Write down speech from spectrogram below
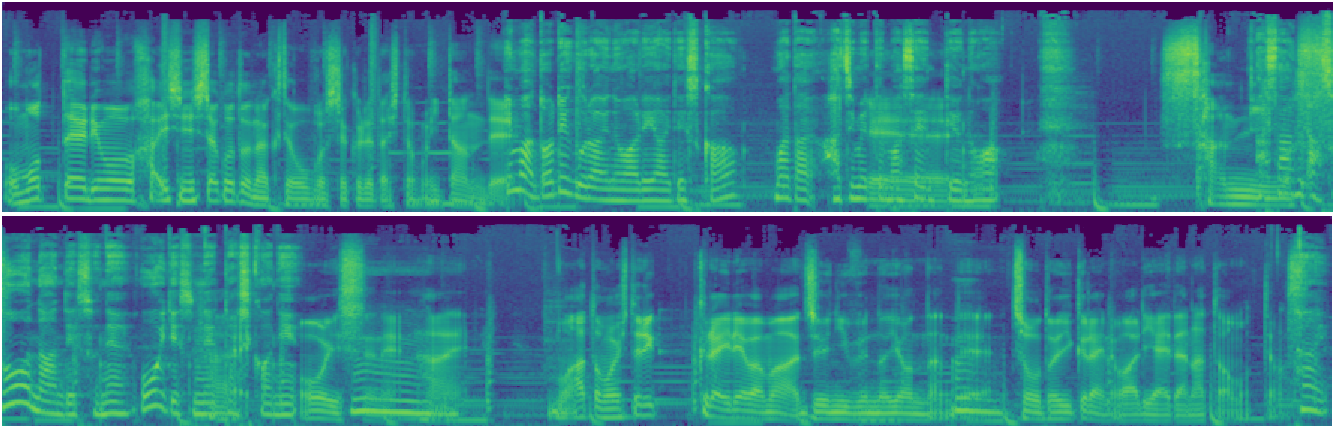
思ったよりも配信したことなくて応募してくれた人もいたんで。今どれぐらいの割合ですか？まだ始めてませんっていうのは、3人いあそうなんですね。多いですね、はい。確かに。多いですね。うん。はい。もうあともう一人くらいいればまあ12分の4なんで、うん。ちょうどいいくらいの割合だなとは思ってます。はい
